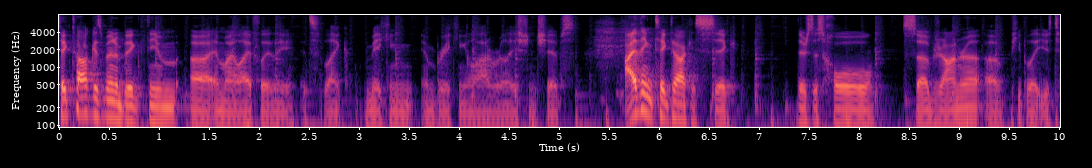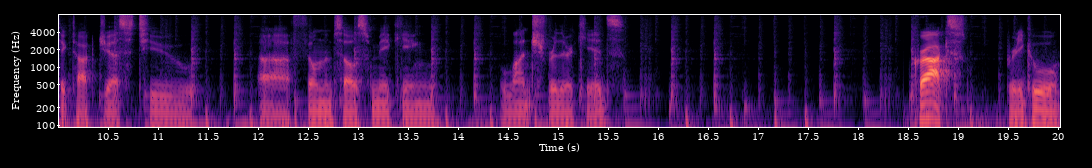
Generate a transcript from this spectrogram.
TikTok has been a big theme uh, in my life lately. It's like making and breaking a lot of relationships. I think TikTok is sick. There's this whole subgenre of people that use TikTok just to uh, film themselves making lunch for their kids. Crocs, pretty cool.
